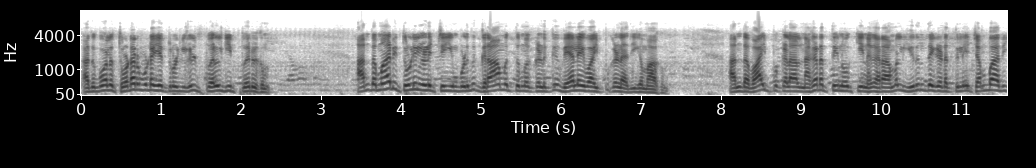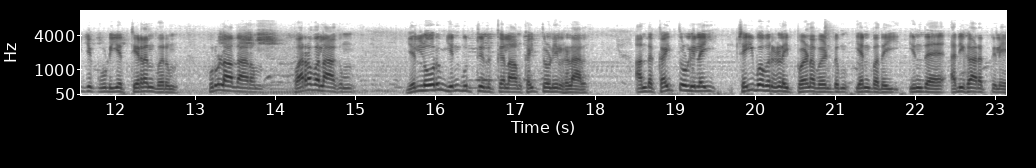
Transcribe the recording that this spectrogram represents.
அதுபோல் தொடர்புடைய தொழில்கள் பல்கி பெருகும். அந்த மாதிரி தொழில்களை செய்யும் பொழுது கிராமத்து மக்களுக்கு வேலை வாய்ப்புகள் அதிகமாகும். அந்த வாய்ப்புகளால் நகரத்தை நோக்கி நகராமல் இருந்த இடத்திலே சம்பாதிக்கக்கூடிய திறன் வரும். பொருளாதாரம் பரவலாகும். எல்லோரும் இன்புற்றிருக்கலாம் கைத்தொழில்களால். அந்த கைத்தொழிலை செய்பவர்களை பேண வேண்டும் என்பதை இந்த அதிகாரத்திலே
